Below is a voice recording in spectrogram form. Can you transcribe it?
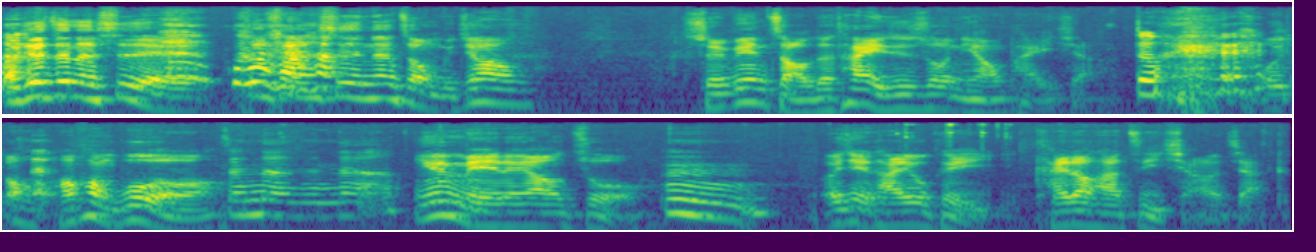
我觉得真的是哎，就像是那种比较随便找的，他也是说你要排一下。对，我哦，好恐怖哦，真的真的，因为没人要做，嗯，而且他又可以开到他自己想要的价格。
